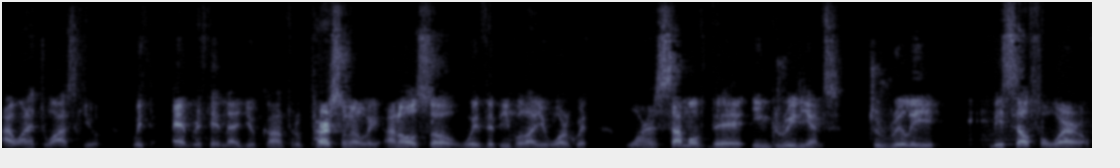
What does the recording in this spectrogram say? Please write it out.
I wanted to ask you with everything that you've gone through personally and also with the people that you work with, what are some of the ingredients to really be self aware of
